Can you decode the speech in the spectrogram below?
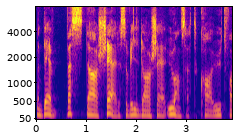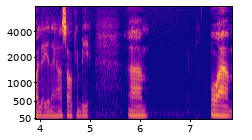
Men det, hvis det skjer, så vil det skje uansett hva utfallet i denne saken blir. Um, og um,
